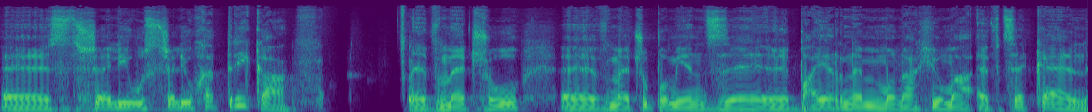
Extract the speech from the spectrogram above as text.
e, strzelił, strzelił hat-tricka w meczu, e, w meczu pomiędzy e, Bayernem Monachium a FC Köln.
